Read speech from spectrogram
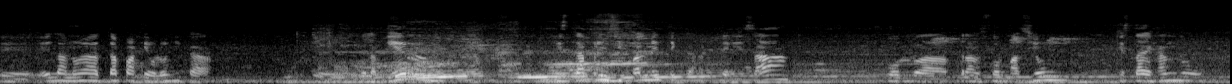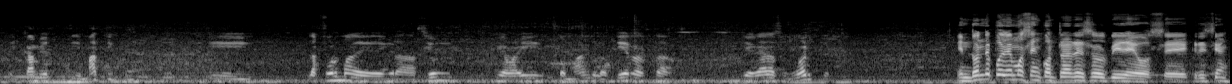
eh, es la nueva etapa geológica de, de la Tierra, está principalmente caracterizada por la transformación que está dejando el cambio climático y la forma de degradación que va a ir tomando la Tierra hasta llegar a su muerte. ¿En dónde podemos encontrar esos videos, eh, Cristian?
